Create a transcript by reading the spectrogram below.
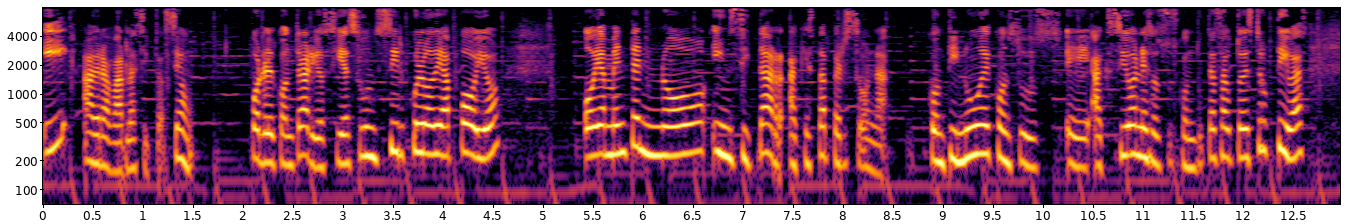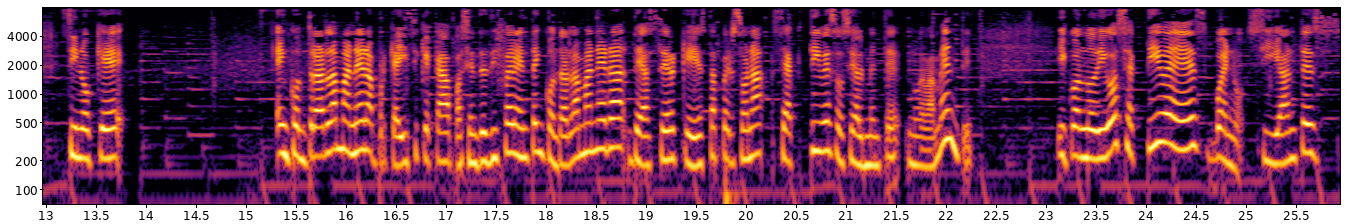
y agravar la situación. Por el contrario, si es un círculo de apoyo, obviamente no incitar a que esta persona continúe con sus eh, acciones o sus conductas autodestructivas, sino que encontrar la manera, porque ahí sí que cada paciente es diferente, encontrar la manera de hacer que esta persona se active socialmente nuevamente. Y cuando digo se active es, bueno, si antes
